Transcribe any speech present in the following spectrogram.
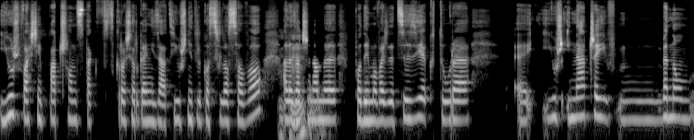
już właśnie patrząc tak w skroś organizacji, już nie tylko silosowo, ale mhm. zaczynamy podejmować decyzje, które e, już inaczej będą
